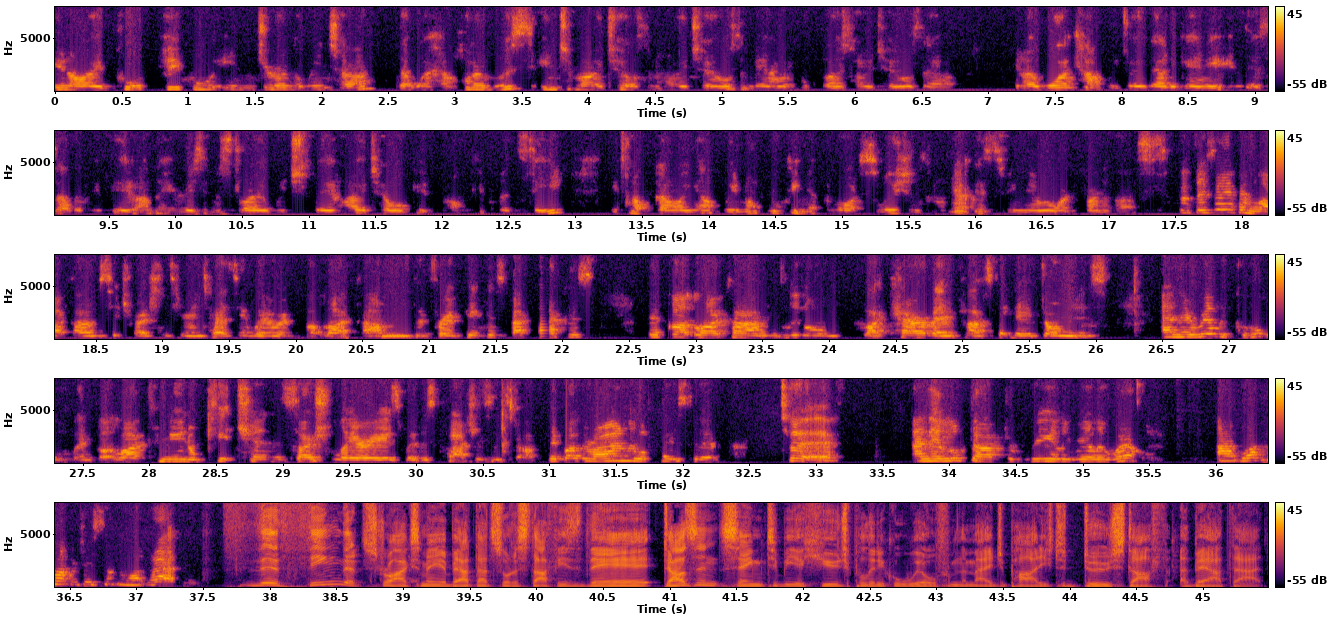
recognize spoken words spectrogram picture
You know, put people in during the winter that were homeless into motels and hotels and be able to book those hotels out you know, why can't we do that again if there's other if there are other areas in Australia which their hotel occupancy is not going up? We're not looking at the right solutions. And I think they're sitting there right in front of us. But there's even like um, situations here in Tassie where we've got like um, the fruit pickers, backpackers. They've got like um, little like caravan parks, but they're dongas. And they're really cool. They've got like communal kitchens, social areas where there's couches and stuff. They've got their own little piece of turf and they're looked after really, really well. Uh, why can't we do something like that? The thing that strikes me about that sort of stuff is there doesn't seem to be a huge political will from the major parties to do stuff about that.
